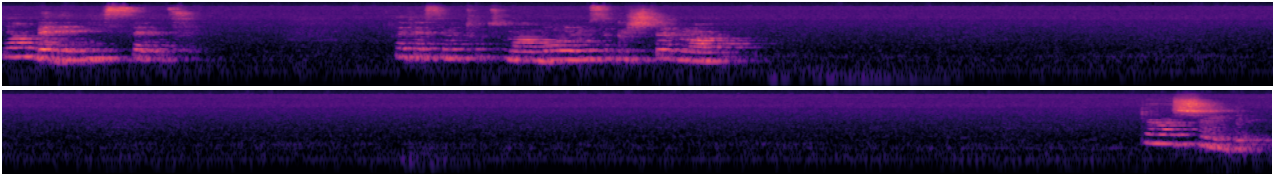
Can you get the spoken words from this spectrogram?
Yan bedenimi hisset. Nefesini tutma, boynumu sıkıştırma. Gel şimdi.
